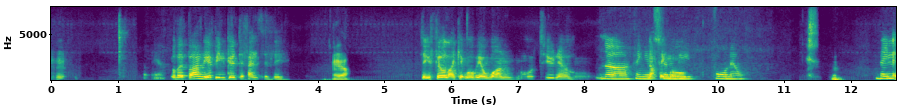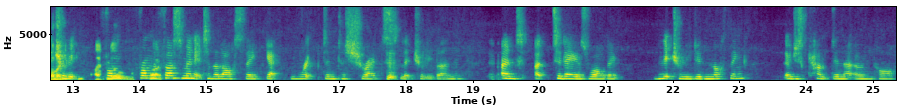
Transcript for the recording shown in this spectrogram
Mhm. But yeah, although Burnley have been good defensively, Yeah. so you feel like it will be a one or two nil. no, I think it's Nothing going to be four 0 They Well, they- literally. From feel from the first minute to the last, they get ripped into shreds, Hmm. literally Burnley. And uh, today as well, they literally did nothing. They just camped in their own half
